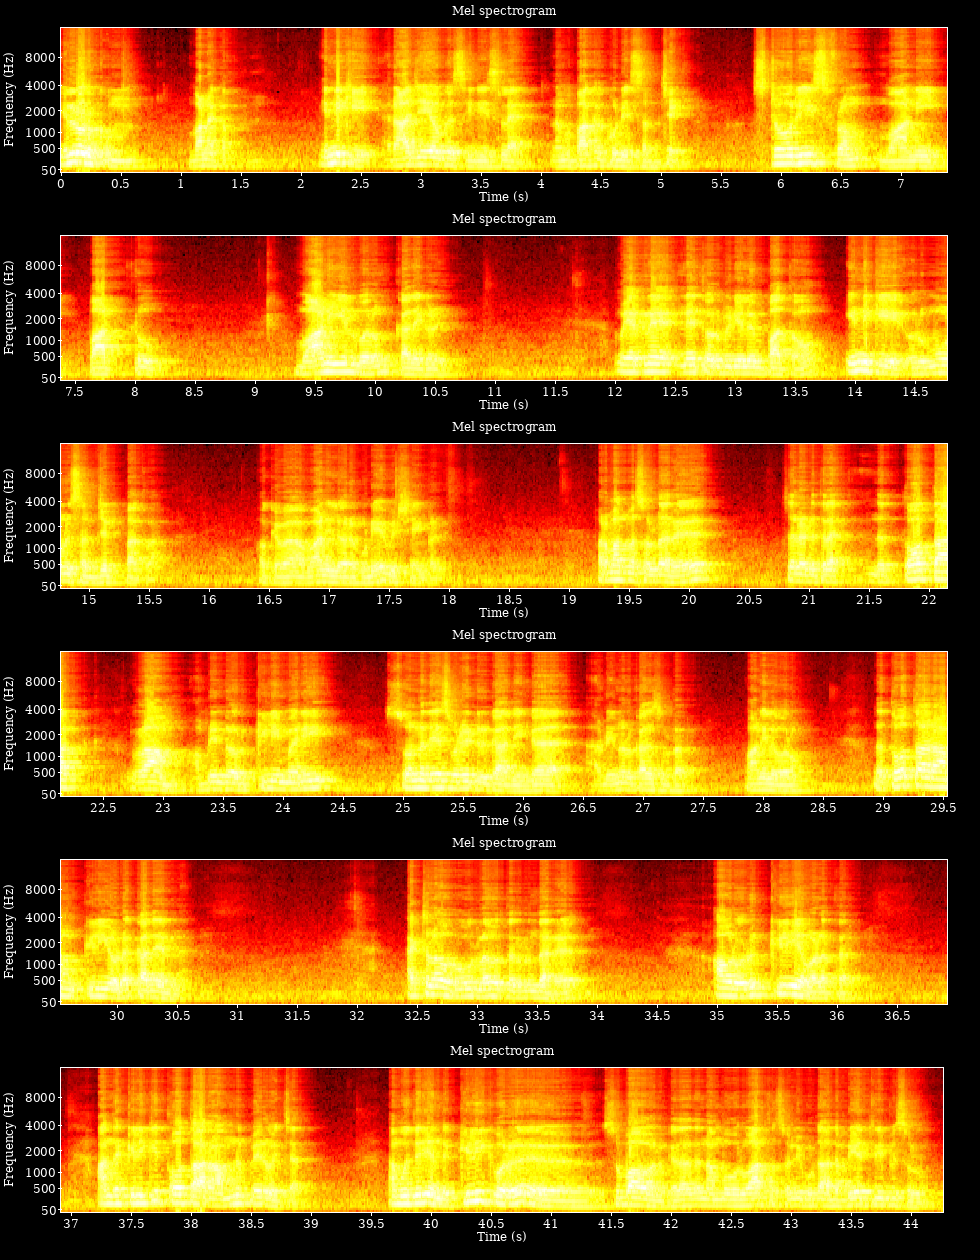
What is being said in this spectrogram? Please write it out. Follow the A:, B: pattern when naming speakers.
A: எல்லோருக்கும் வணக்கம். இன்னைக்கு ராஜயோக சீரீஸில் நம்ம பார்க்கக்கூடிய subject stories from Vani part two வாணியில் வரும் கதைகள். ஏற்கனவே நேற்று ஒரு வீடியோலையும் பார்த்தோம். இன்னைக்கு ஒரு மூணு சப்ஜெக்ட் பார்க்கலாம். ஓகேவா வானியில் வரக்கூடிய விஷயங்கள். பரமாத்மா சொல்கிறாரு சில இடத்துல இந்த தோத்தாக் ராம் அப்படின்ற ஒரு கிளி மாதிரி சொன்னதே சொல்லிட்டு இருக்காதீங்க அப்படின்னு ஒரு கதை சொல்கிறார் வானிலை வரும். இந்த தோத்தாராம் கிளியோட கதை என்ன? ஆக்சுவலாக ஒரு ஊரில் ஒருத்தர் இருந்தார். அவர் ஒரு கிளியை வளர்த்தார். அந்த கிளிக்கு தோத்தாராம்னு பேர் வச்சார். நமக்கு தெரியும் அந்த கிளிக்கு ஒரு சுபாவம் இருக்குது அதாவது நம்ம ஒரு வார்த்தை சொல்லி கொடுத்தா அதை அப்படியே திருப்பி சொல்லும்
